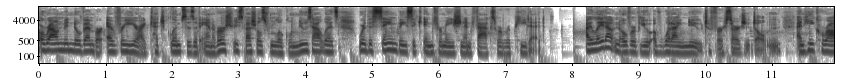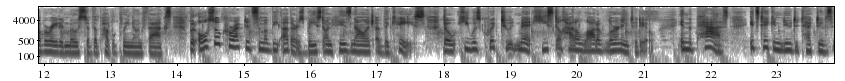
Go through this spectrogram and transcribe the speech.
Around mid November every year, I'd catch glimpses of anniversary specials from local news outlets where the same basic information and facts were repeated. I laid out an overview of what I knew to First Sergeant Dalton, and he corroborated most of the publicly known facts, but also corrected some of the others based on his knowledge of the case, though he was quick to admit he still had a lot of learning to do. In the past, it's taken new detectives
